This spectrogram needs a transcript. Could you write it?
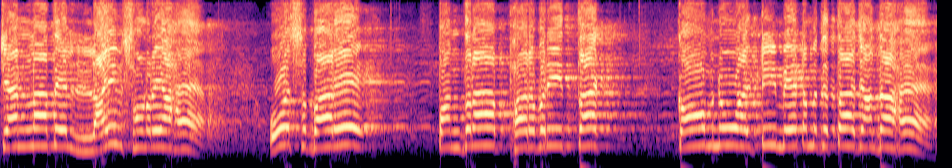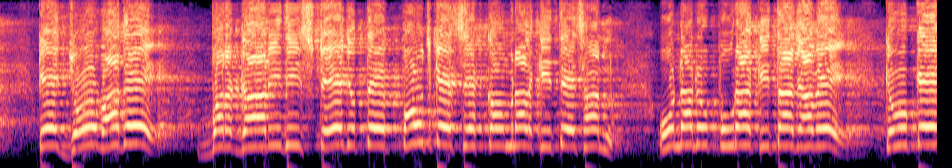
ਚੈਨਲਾਂ ਤੇ ਲਾਈਵ ਸੁਣ ਰਿਹਾ ਹੈ। ਉਸ ਬਾਰੇ 15 ਫਰਵਰੀ ਤੱਕ ਕੌਮ ਨੂੰ ਅਲਟੀਮੇਟਮ ਦਿੱਤਾ ਜਾਂਦਾ ਹੈ ਕਿ ਜੋ ਵਾਅਦੇ ਬਰਗਾੜੀ ਦੀ ਸਟੇਜ ਉੱਤੇ ਪਹੁੰਚ ਕੇ ਸਿੱਖ ਕੌਮ ਨਾਲ ਕੀਤੇ ਸਨ, ਉਹਨਾਂ ਨੂੰ ਪੂਰਾ ਕੀਤਾ ਜਾਵੇ, ਕਿਉਂਕਿ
